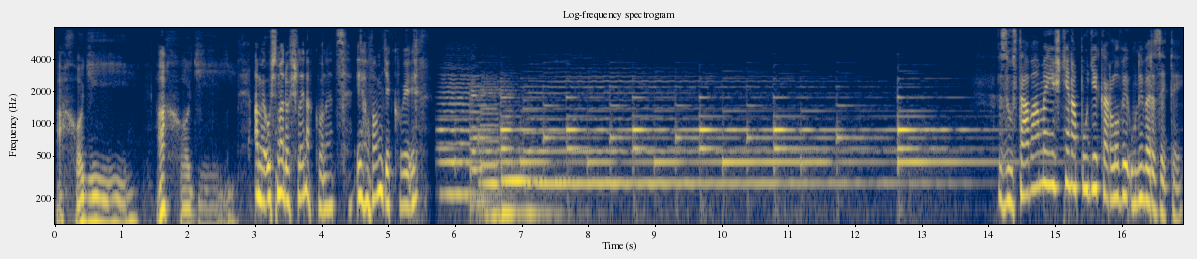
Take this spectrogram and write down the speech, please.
a chodí a chodí. A my už jsme došli na konec. Já vám děkuji. Zůstáváme ještě na půdě Karlovy univerzity.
